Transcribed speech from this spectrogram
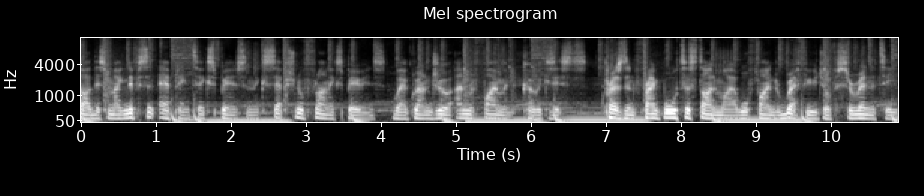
inside this magnificent airplane to experience an exceptional flying experience where grandeur and refinement coexists. President Frank-Walter Steinmeier will find a refuge of serenity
